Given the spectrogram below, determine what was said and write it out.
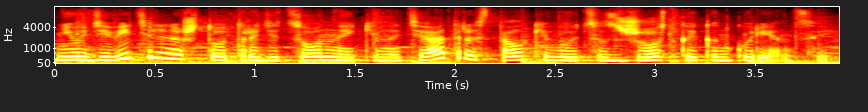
неудивительно, что традиционные кинотеатры сталкиваются с жесткой конкуренцией.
